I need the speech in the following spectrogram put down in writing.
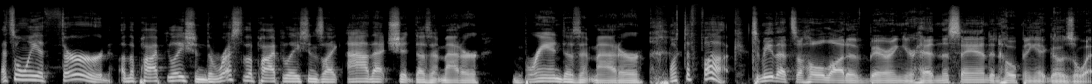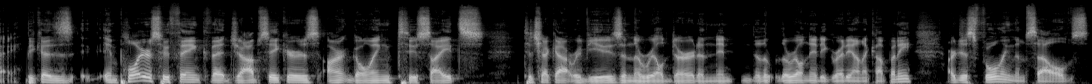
that's only a third of the population. The rest of the population is like, ah, that shit doesn't matter. Brand doesn't matter. What the fuck? To me, that's a whole lot of burying your head in the sand and hoping it goes away. Because employers who think that job seekers aren't going to sites to check out reviews and the real dirt and the, the real nitty gritty on a company are just fooling themselves.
